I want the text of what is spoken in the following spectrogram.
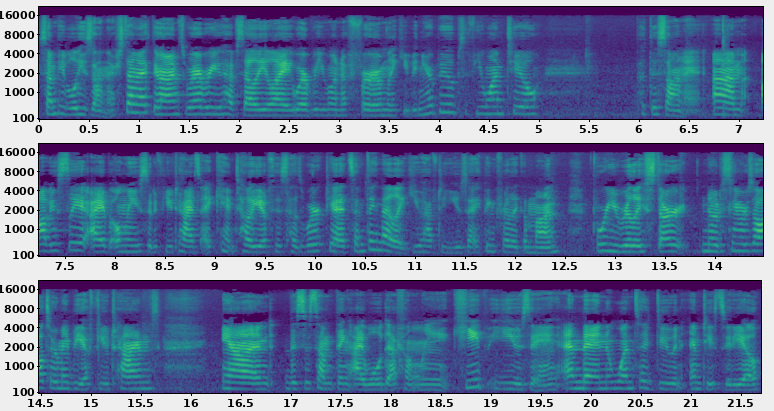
some people use on their stomach, their arms, wherever you have cellulite, wherever you want to firm, like even your boobs if you want to. put this on it. Um, obviously, I've only used it a few times. I can't tell you if this has worked yet. It's something that like you have to use, I think, for like a month before you really start noticing results or maybe a few times and this is something I will definitely keep using. And then once I do an empty studio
